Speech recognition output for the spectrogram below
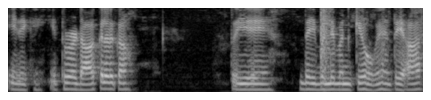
ये देखें, ये थोड़ा डार्क कलर का तो ये दही बल्ले बन के हो गए हैं तैयार।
